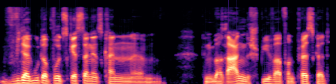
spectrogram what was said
wieder gut, obwohl es gestern jetzt kein, ähm, kein überragendes Spiel war von Prescott.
